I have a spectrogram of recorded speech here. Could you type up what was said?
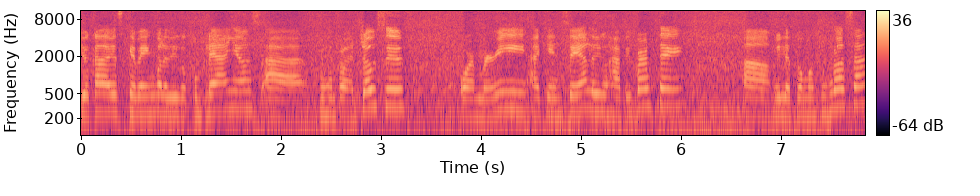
Yo cada vez que vengo le digo cumpleaños, a, por ejemplo a Joseph o Marie, a quien sea, le digo happy birthday Ah, y le pongo su rosa.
